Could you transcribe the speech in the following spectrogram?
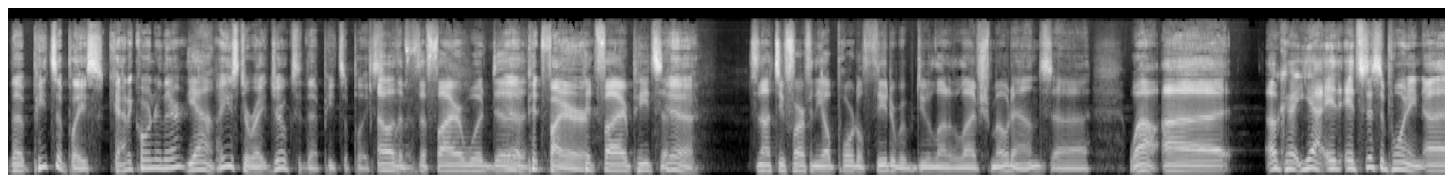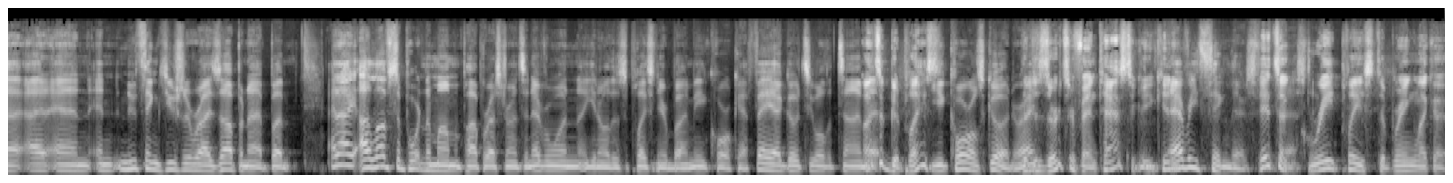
The pizza place, Cat Corner there. Yeah. I used to write jokes at that pizza place. Oh, the the firewood. Uh, yeah, Pitfire. Pitfire Pizza. Yeah, It's not too far from the El Portal Theater. where We do a lot of the live Schmoedowns. Uh, wow. Uh, okay. Yeah, it, it's disappointing. Uh, and and new things usually rise up, and I but and I, I love supporting the mom and pop restaurants and everyone. You know, there's a place nearby me, Coral Cafe. I go to all the time. That's That- a good place. You, Coral's good, the right? desserts are fantastic. Are you kidding? Everything there's. it's a great place to bring like a,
